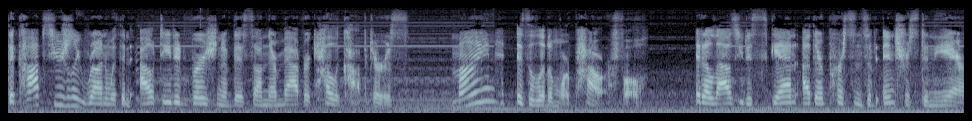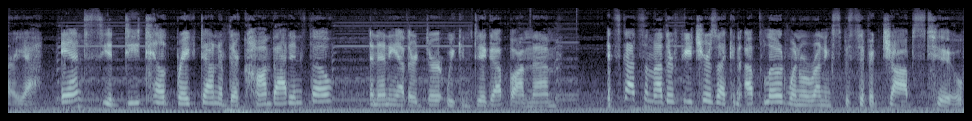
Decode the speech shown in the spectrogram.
The cops usually run with an outdated version of this on their Maverick helicopters. Mine is a little more powerful. It allows you to scan other persons of interest in the area and to see a detailed breakdown of their combat info and any other dirt we can dig up on them. It's got some other features I can upload when we're running specific jobs, too.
